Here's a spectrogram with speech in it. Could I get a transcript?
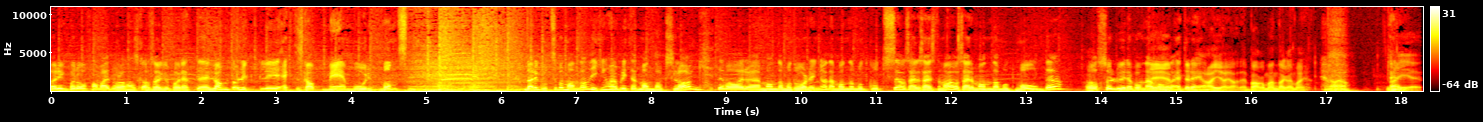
ta rygg på Rolf. Han veit hvordan han skal sørge for et eh, langt og lykkelig ekteskap med mor Monsen. Da er det Godset på mandag. Viking har jo blitt et mandagslag. Det var eh, mandag mot Vålerenga, det er mandag mot Godset, og så er det 16. mai, og så er det mandag mot Molde. Og så lurer jeg på om det er mandag etter det Ja, igjen. ja, ja. Det er bare mandager i mai. Ja, ja. Nei, eh.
